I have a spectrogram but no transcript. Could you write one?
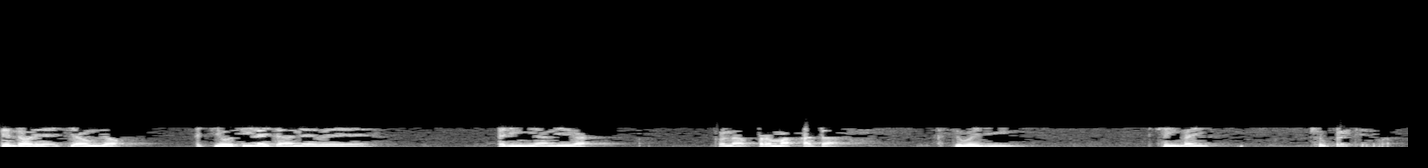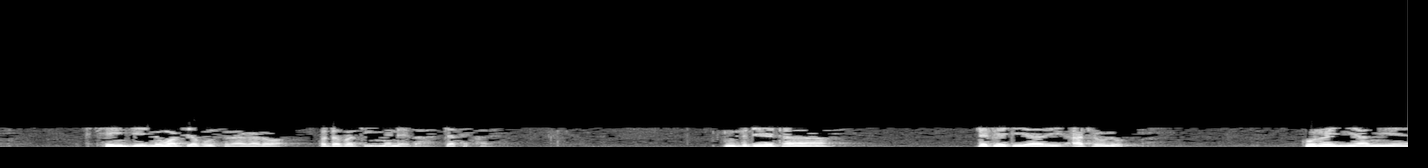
တင့်တော်တဲ့အကြောင်းကြောင့်အကျိုးသိလိုက်တာနဲ့ပဲအဲ့ဒီဉာဏ်လေးကခုနပရမအတ္တအစွဲကြီးအချိန်ပိုင်းဖြုတ်ပလိုက်တယ်ဒီမှာအ ချိန်ပြည့်လုံးဝပြတ်ဖို့ဆိုတာကတော့ပတ္တပတ္တိမဲ့နဲ့သာပြတ်နိုင်ပါတယ်လူတတိယထာလက်တွေ့တရားတွေအားထုတ်လို့ကိုယ်တွေ့ဉာဏ်မြင်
